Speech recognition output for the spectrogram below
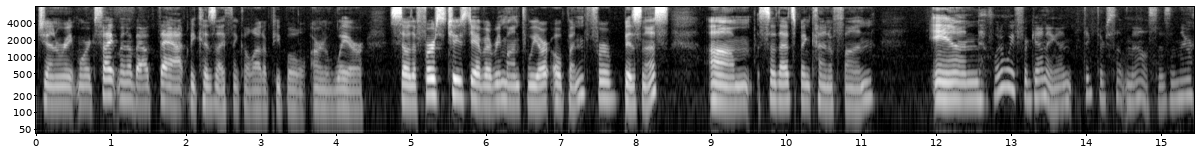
generate more excitement about that because I think a lot of people aren't aware. So the first Tuesday of every month we are open for business. Um, so that's been kind of fun. And what are we forgetting? I think there's something else, isn't there?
